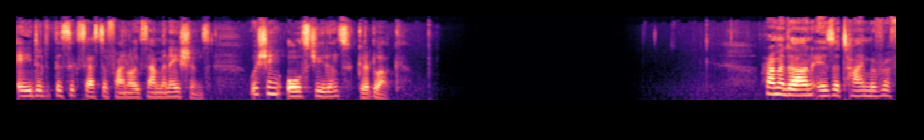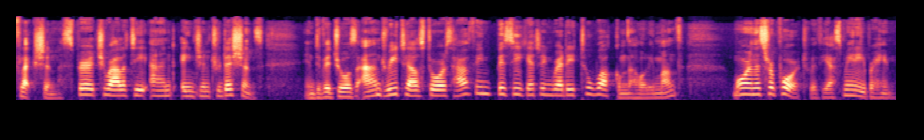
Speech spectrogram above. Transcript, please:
aided the success of final examinations, wishing all students good luck. Ramadan is a time of reflection, spirituality, and ancient traditions. Individuals and retail stores have been busy getting ready to welcome the holy month. More in this report with Yasmin Ibrahim.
